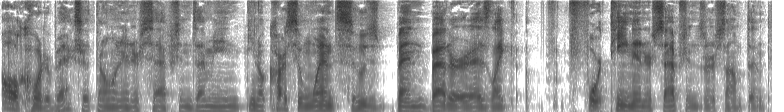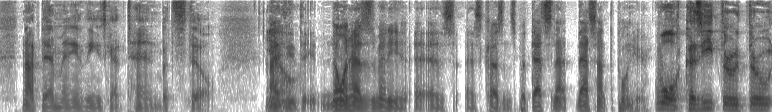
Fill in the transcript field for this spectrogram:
All quarterbacks are throwing interceptions. I mean, you know, Carson Wentz, who's been better, has like 14 interceptions or something. Not that many. I think he's got 10, but still. You I know. think no one has as many as as Cousins, but that's not that's not the point here. Well, because he threw through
